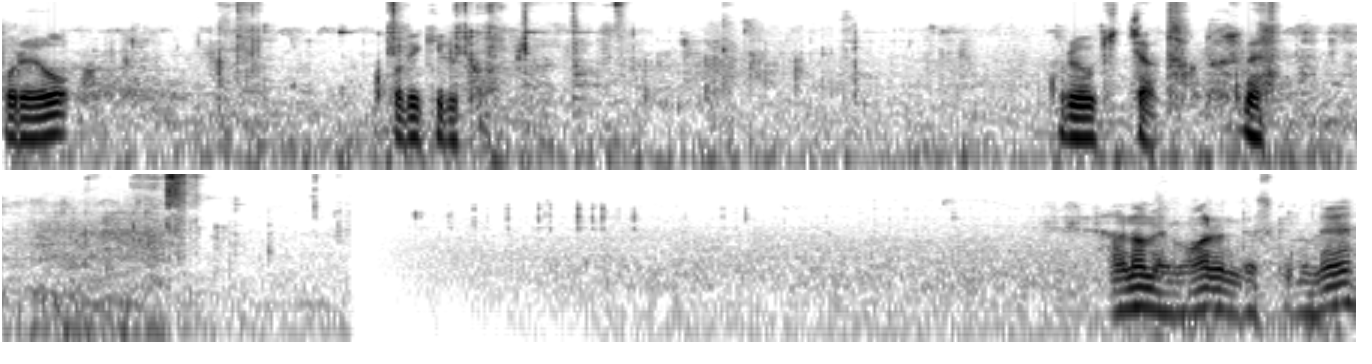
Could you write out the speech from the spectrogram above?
これをここで切るとこれを切っちゃうということですね。斜めもあるんですけどね。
